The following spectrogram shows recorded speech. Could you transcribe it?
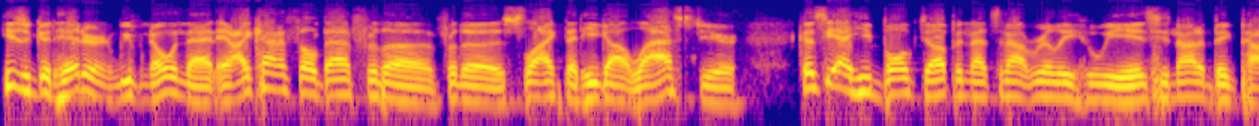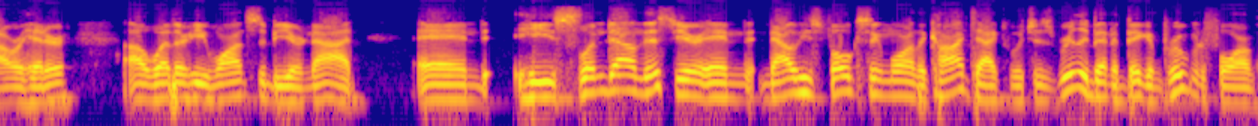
He's a good hitter, and we've known that. And I kind of felt bad for the for the slack that he got last year, because yeah, he bulked up, and that's not really who he is. He's not a big power hitter, uh, whether he wants to be or not. And he's slimmed down this year, and now he's focusing more on the contact, which has really been a big improvement for him.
